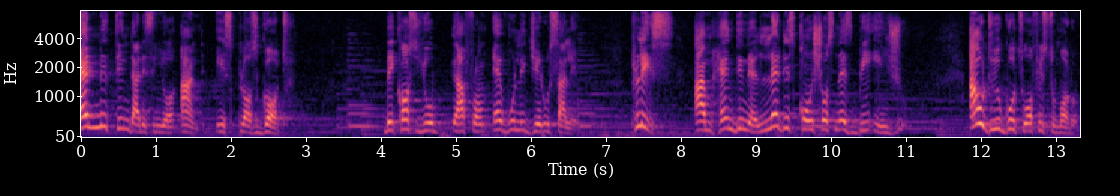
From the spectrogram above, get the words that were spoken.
anything that is in your hand is plus God. Because you are from heavenly Jerusalem. Please, I'm handing it. Let this consciousness be in you. How do you go to office tomorrow?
